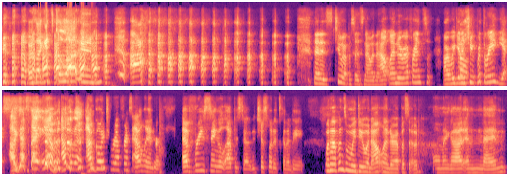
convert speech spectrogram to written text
god. I was like, it's that is two episodes now with an Outlander reference. Are we gonna Oh. shoot for three? Yes. Oh, yes, I am. I'm going to reference Outlander every single episode. It's just what it's going to be. What happens when we do an Outlander episode? Oh my God. And then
